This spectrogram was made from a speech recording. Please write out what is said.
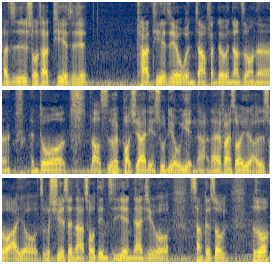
他就是说他贴了这些，他贴了这些文章，反对文章之后呢，很多老师会跑去他脸书留言呐、啊，然后发现说有老师说啊，有这个学生啊抽电子烟，然后结果上课时候他说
